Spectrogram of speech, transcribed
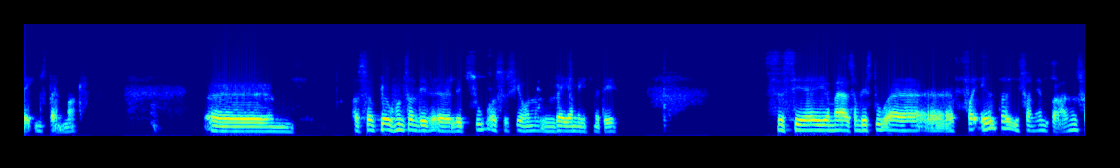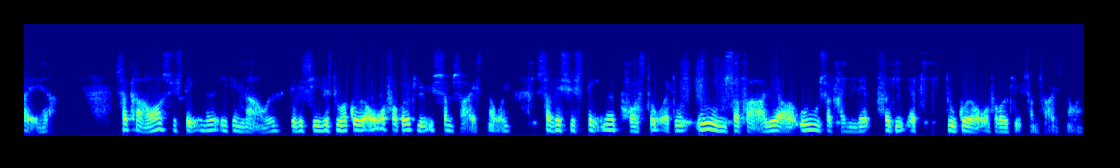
dagens Danmark. Øh, og så blev hun sådan lidt, øh, lidt sur, og så siger hun, hvad jeg mente med det. Så siger jeg, jamen altså, hvis du er forældre i sådan en børnesag her, så graver systemet i din navle. Det vil sige, hvis du har gået over for rødt lys som 16-årig, så vil systemet påstå, at du er uh, så farlig og så kriminel, fordi at du er gået over for rødt lys som 16-årig.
